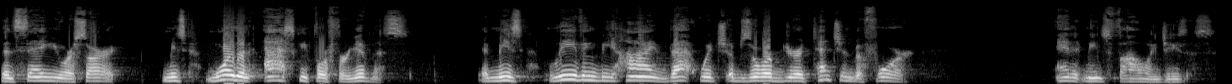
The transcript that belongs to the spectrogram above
than saying you are sorry. It means more than asking for forgiveness. It means leaving behind that which absorbed your attention before. And it means following Jesus.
